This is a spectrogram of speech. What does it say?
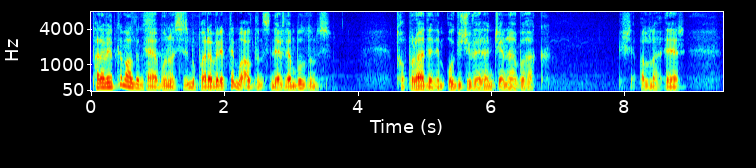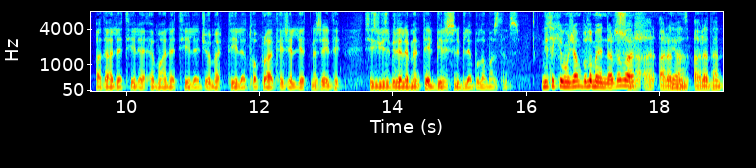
Para verip de mi aldınız? He bunu siz mi para verip de mi aldınız? Nereden buldunuz? Toprağa dedim o gücü veren Cenab-ı Hak. İşte Allah eğer adaletiyle, emanetiyle, cömertliğiyle toprağa tecelli etmeseydi siz 101 element değil birisini bile bulamazdınız. Nitekim hocam bulamayanlar da var. Sonra ar- aradan Ya. aradan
